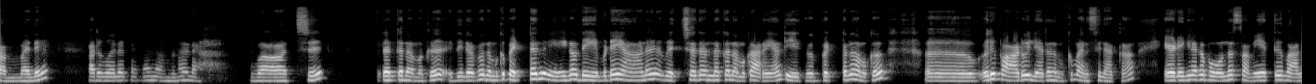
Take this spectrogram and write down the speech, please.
കമ്മൽ അതുപോലെ തന്നെ നമ്മുടെ വാച്ച് ഇതൊക്കെ നമുക്ക് ഇതിനപ്പോൾ നമുക്ക് പെട്ടെന്ന് വേഗം എവിടെയാണ് വെച്ചതെന്നൊക്കെ നമുക്ക് അറിയാൻ പെട്ടെന്ന് നമുക്ക് ഒരു പാടുമില്ലാതെ നമുക്ക് മനസ്സിലാക്കാം. എവിടെയെങ്കിലുമൊക്കെ പോകുന്ന സമയത്ത് വള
